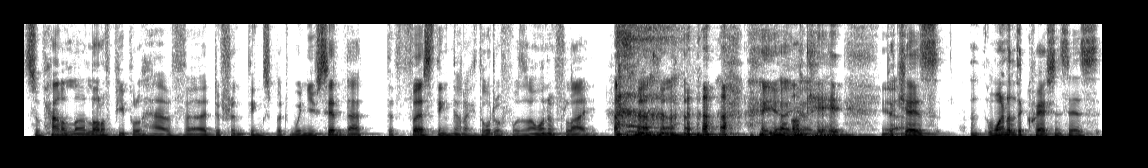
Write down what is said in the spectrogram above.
Subhanallah, a lot of people have uh, different things, but when you said that, the first thing that I thought of was I want to fly. yeah, yeah, okay, yeah. because one of the questions is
